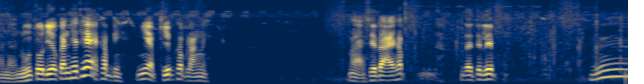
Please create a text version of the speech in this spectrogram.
อันน่ะหนูตัวเดียวกันแท้ๆครับนี่เงียบกริบครับหลังนี่น่าเสียดายครับ ได้แต่เล็บเอ้อ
